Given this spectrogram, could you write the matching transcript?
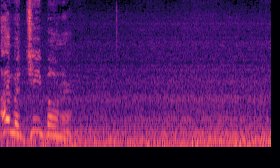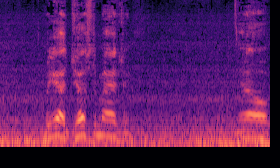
I'm a Jeep owner. But yeah, just imagine, you know,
